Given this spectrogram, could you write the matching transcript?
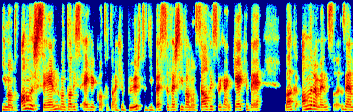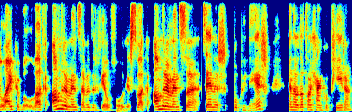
iemand anders zijn, want dat is eigenlijk wat er dan gebeurt, die beste versie van onszelf is, we gaan kijken bij welke andere mensen zijn likable, welke andere mensen hebben er veel volgers, welke andere mensen zijn er populair. En dat we dat dan gaan kopiëren.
